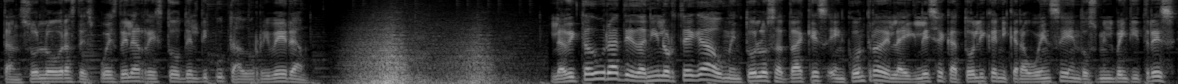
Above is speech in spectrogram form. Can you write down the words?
tan solo horas después del arresto del diputado Rivera. La dictadura de Daniel Ortega aumentó los ataques en contra de la Iglesia Católica Nicaragüense en 2023,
